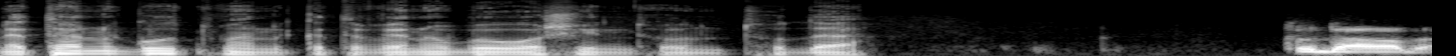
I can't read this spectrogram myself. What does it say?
נתן גוטמן, כתבנו בוושינגטון, תודה. תודה רבה.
